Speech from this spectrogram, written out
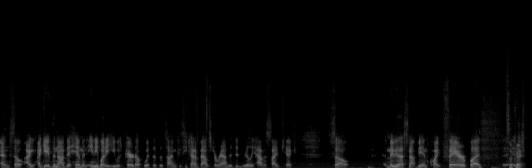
and so I, I gave the nod to him and anybody he was paired up with at the time because he kind of bounced around and didn't really have a sidekick, so maybe that's not being quite fair, but It's it okay. just-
